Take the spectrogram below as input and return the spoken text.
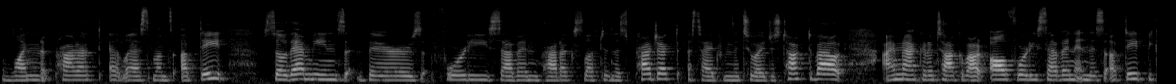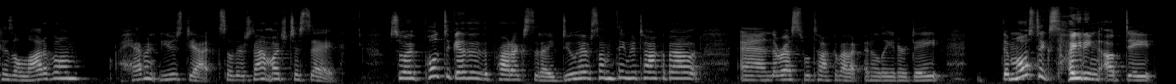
one product at last month's update. So that means there's 47 products left in this project, aside from the two I just talked about. I'm not gonna talk about all 47 in this update because a lot of them I haven't used yet, so there's not much to say. So I've pulled together the products that I do have something to talk about and the rest we'll talk about at a later date. The most exciting update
